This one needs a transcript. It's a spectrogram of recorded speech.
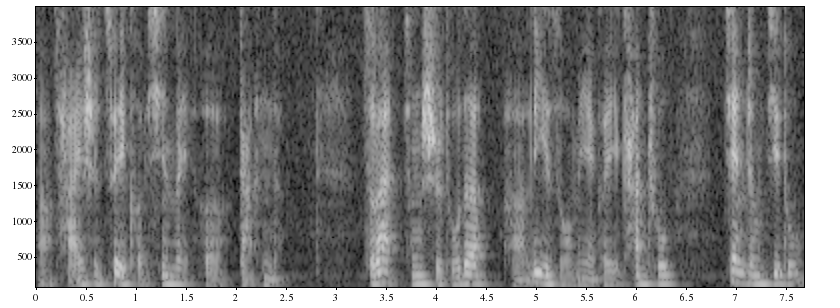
啊，才是最可欣慰和感恩的。此外，从使徒的啊例子，我们也可以看出，见证基督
